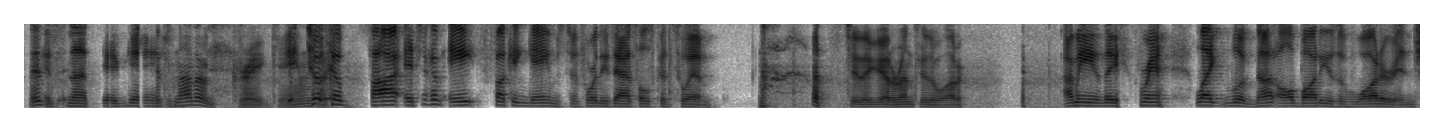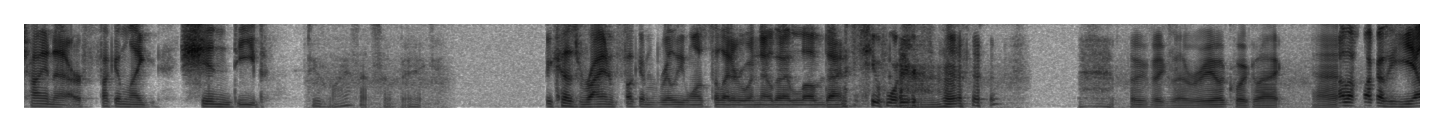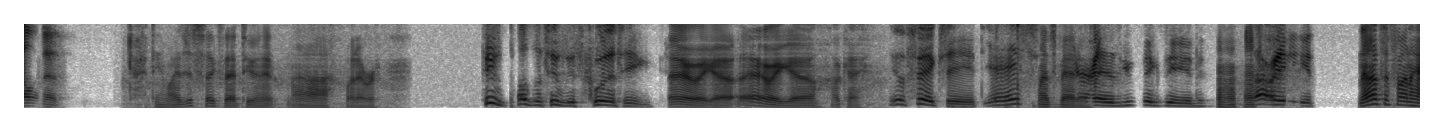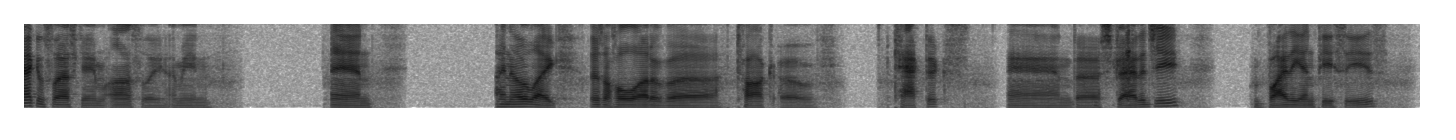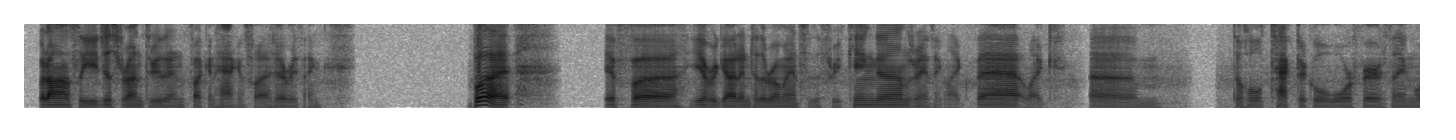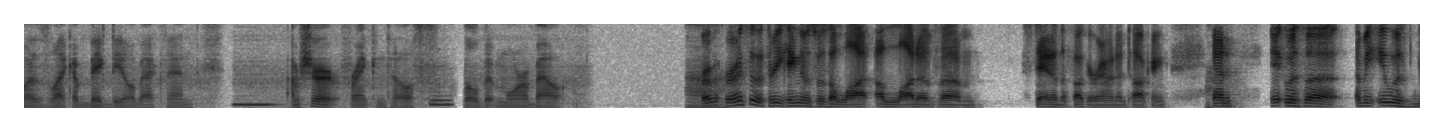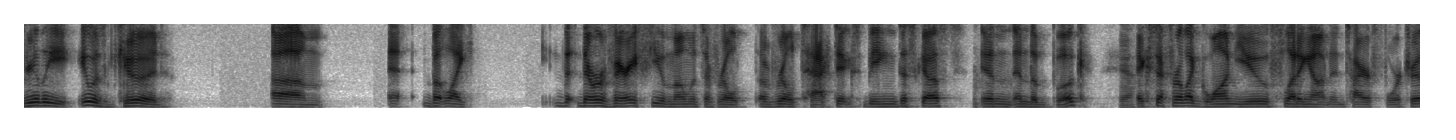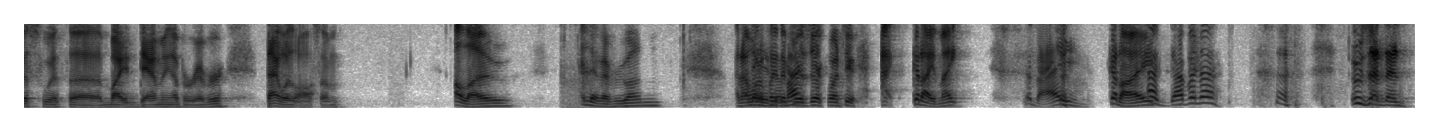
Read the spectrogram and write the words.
It's it's not a good game. it's not a great game. It took but- him five. It took him eight fucking games before these assholes could swim. It's true, they gotta run through the water. I mean, they ran like look. Not all bodies of water in China are fucking like shin deep. Dude, why is that so big? Because Ryan fucking really wants to let everyone know that I love Dynasty Warriors. Let me fix that real quick, like. Uh, Motherfuckers yelling it. God damn, I just fixed that too, and it ah, whatever. He's positively squirting. There we go. There we go. Okay, You fix it, yes? that's better. Guys, you succeed. Sorry. No, it's a fun hack and slash game, honestly. I mean, and I know like there's a whole lot of uh, talk of tactics and uh, strategy by the NPCs, but honestly, you just run through there and fucking hack and slash everything. But if uh, you ever got into the Romance of the Three Kingdoms or anything like that, like um, the whole tactical warfare thing was like a big deal back then. I'm sure Frank can tell us a little bit more about. Uh, Rem- Romance of the Three Kingdoms was a lot, a lot of um, standing the fuck around and talking, and it was Uh, I mean, it was really, it was good. Um, eh, but like, th- there were very few moments of real of real tactics being discussed in in the book. Yeah. Except for like Guan Yu flooding out an entire fortress with uh by damming up a river. That was awesome. Hello. Hello everyone. And I want to play the mate. Berserk one too. Ah, good day, mate. Goodbye. Good day. Hi, Governor. Who's that then?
